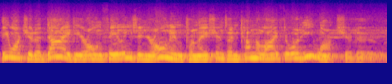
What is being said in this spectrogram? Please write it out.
He wants you to die to your own feelings and your own inclinations and come alive to what He wants you to do.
